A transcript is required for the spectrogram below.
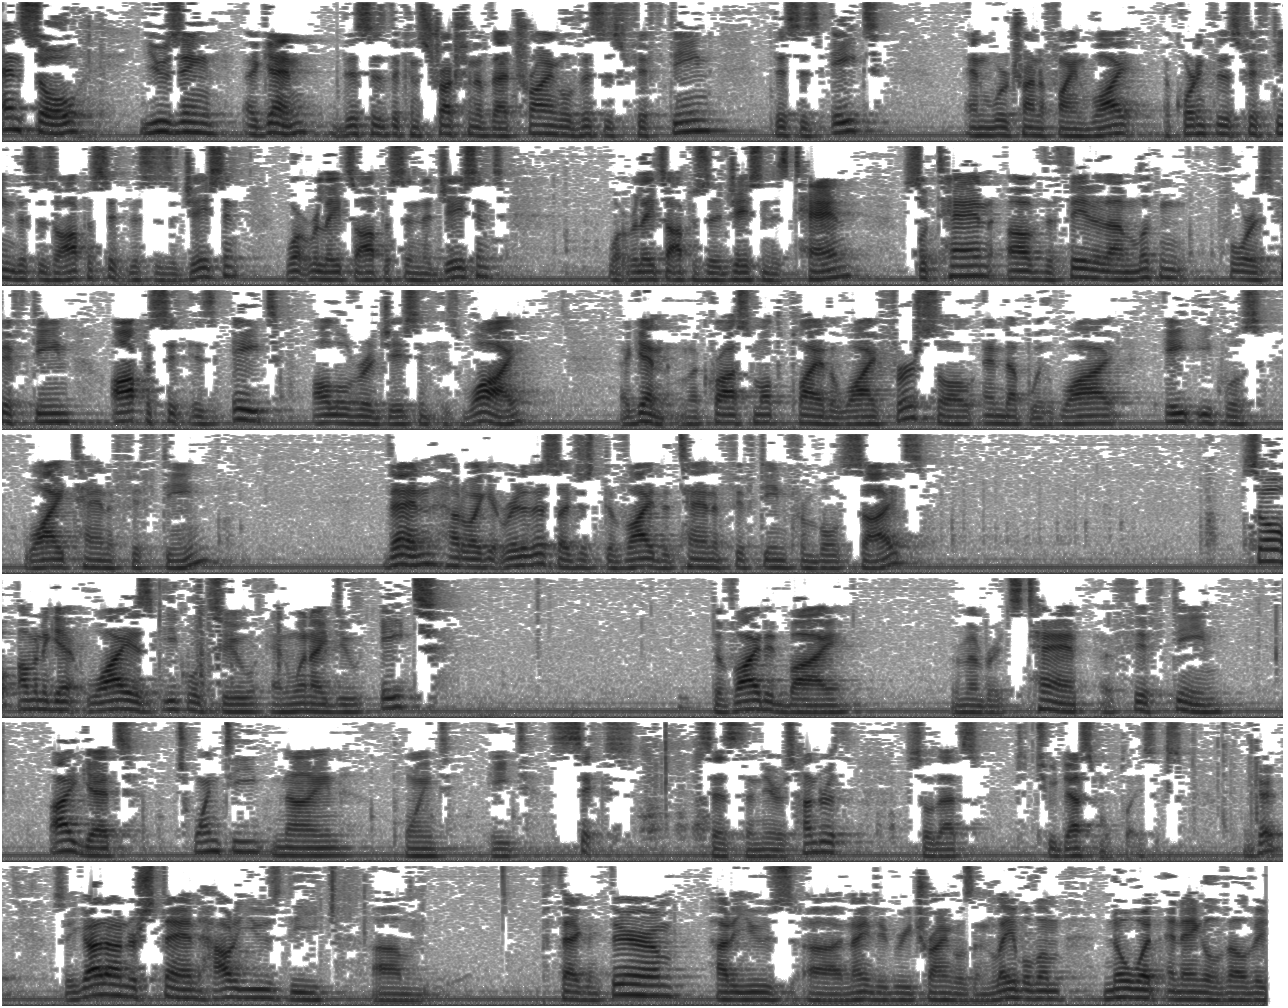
And so, using, again, this is the construction of that triangle. This is 15, this is 8, and we're trying to find y. According to this 15, this is opposite, this is adjacent. What relates opposite and adjacent? What relates opposite and adjacent is tan. So tan of the theta that I'm looking for is 15. Opposite is 8. All over adjacent is y. Again, I'm going to cross multiply the y first, so I'll end up with y 8 equals y tan of 15. Then, how do I get rid of this? I just divide the tan of 15 from both sides. So I'm going to get y is equal to, and when I do 8 divided by, remember it's tan of 15, I get 29.86. Says the nearest hundredth, so that's to two decimal places. Okay, so you got to understand how to use the um, Pythagorean theorem, how to use uh, 90 degree triangles and label them, know what an angle of elevation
